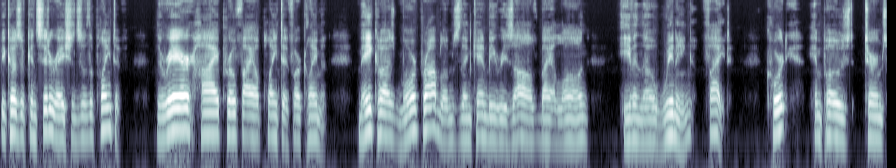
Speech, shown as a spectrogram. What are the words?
because of considerations of the plaintiff. The rare high profile plaintiff or claimant may cause more problems than can be resolved by a long, even though winning, fight. Court imposed terms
